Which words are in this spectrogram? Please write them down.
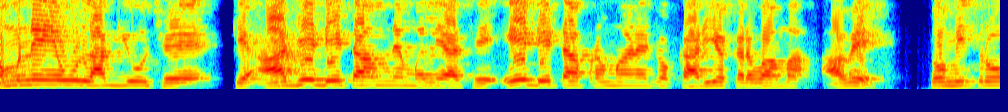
અમને એવું લાગ્યું છે કે આ જે ડેટા અમને મળ્યા છે, એ ડેટા પ્રમાણે જો કાર્ય કરવામાં આવે, તો મિત્રો,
